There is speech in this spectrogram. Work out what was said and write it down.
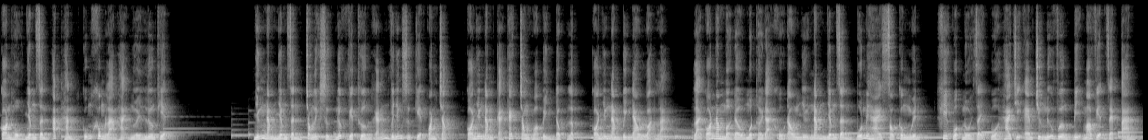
Con hổ nhâm dần ắt hẳn cũng không làm hại người lương thiện, những năm nhâm dần trong lịch sử nước Việt thường gắn với những sự kiện quan trọng, có những năm cải cách trong hòa bình độc lập, có những năm binh đao loạn lạc. Lại có năm mở đầu một thời đại khổ đau như năm nhâm dần 42 sau công nguyên, khi cuộc nổi dậy của hai chị em Trương Nữ Vương bị Mã Viện dẹp tan,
